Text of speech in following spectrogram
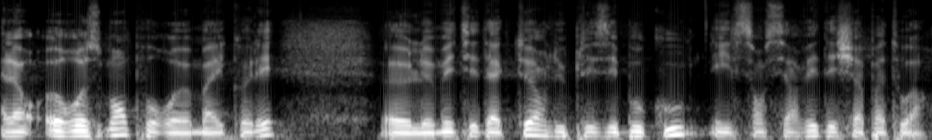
Alors heureusement pour euh, Mike euh, le métier d'acteur lui plaisait beaucoup et il s'en servait d'échappatoire.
